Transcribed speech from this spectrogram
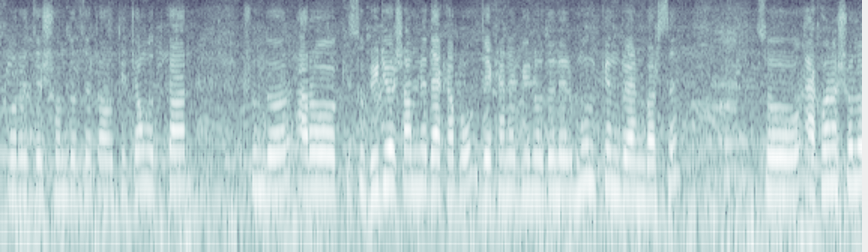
উপরের যে সৌন্দর্যটা অতি চমৎকার সুন্দর। আরও কিছু ভিডিও সামনে দেখাবো যেখানে বিনোদনের মূল কেন্দ্র অ্যানভার্সে। সো এখন আসলে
